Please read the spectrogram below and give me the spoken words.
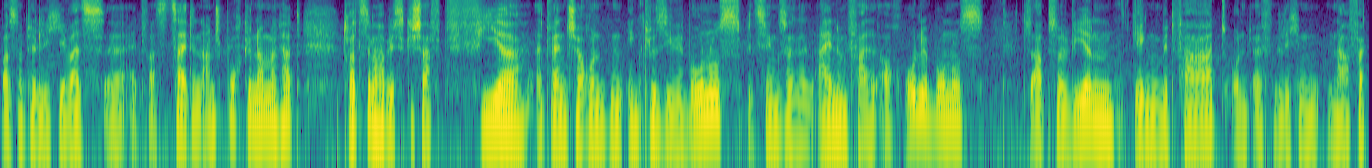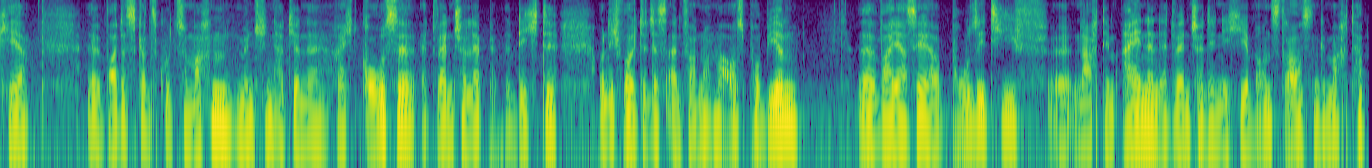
was natürlich jeweils äh, etwas Zeit in Anspruch genommen hat. Trotzdem habe ich es geschafft, vier Adventure-Runden inklusive Bonus, beziehungsweise in einem Fall auch ohne Bonus zu absolvieren. Ging mit Fahrrad und öffentlichem Nahverkehr äh, war das ganz gut zu machen. München hat ja eine recht große Adventure Lab Dichte und ich wollte das einfach nochmal ausprobieren. Äh, war ja sehr positiv äh, nach dem einen Adventure, den ich hier bei uns draußen gemacht habe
